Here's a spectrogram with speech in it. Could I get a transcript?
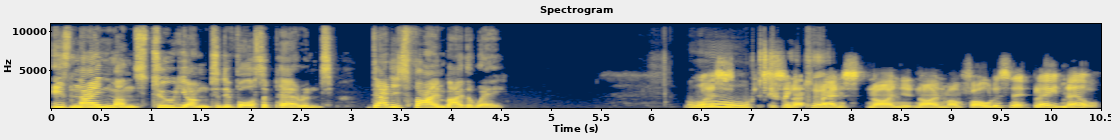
Is nine months too young to divorce a parent? Dad is fine, by the way. Well, it's- Oh, this is an advanced nine nine month old, isn't it? Bleeding hell.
